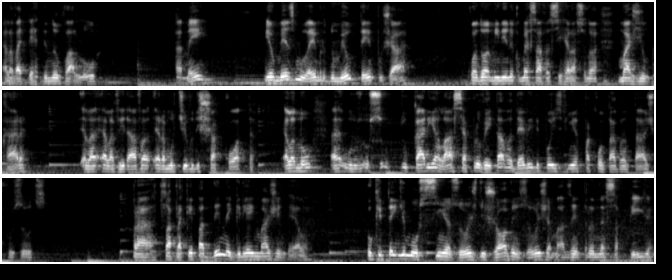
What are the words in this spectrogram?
ela vai perdendo o valor. Amém? Eu mesmo lembro do meu tempo já, quando uma menina começava a se relacionar mais de um cara, ela, ela virava, era motivo de chacota. Ela não, é, o, o, o cara ia lá, se aproveitava dela e depois vinha para contar vantagem para os outros. Pra, sabe para quê? Para denegrir a imagem dela. O que tem de mocinhas hoje, de jovens hoje, amados, entrando nessa pilha,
